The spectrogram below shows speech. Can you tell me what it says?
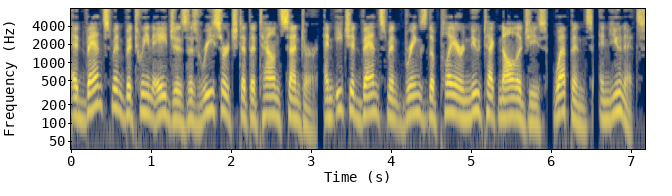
Advancement between ages is researched at the town center, and each advancement brings the player new technologies, weapons, and units.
